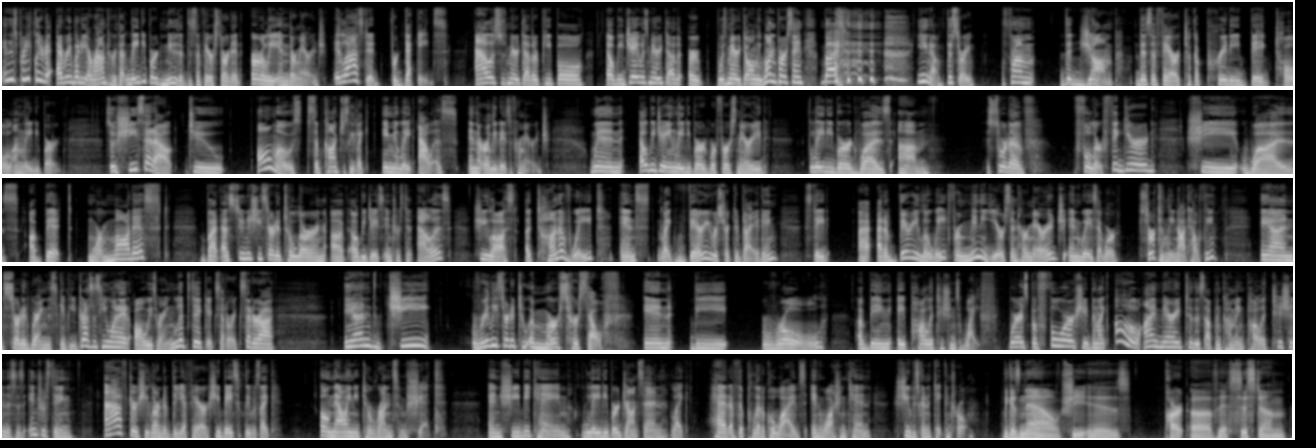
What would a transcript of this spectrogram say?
And it's pretty clear to everybody around her that Lady Bird knew that this affair started early in their marriage. It lasted for decades. Alice was married to other people. LBJ was married to other or was married to only one person, but you know, the story. From the jump, this affair took a pretty big toll on Lady Bird. So she set out to almost subconsciously like emulate Alice in the early days of her marriage. When LBJ and Lady Bird were first married, Lady Bird was um, sort of fuller figured. She was a bit more modest. But as soon as she started to learn of LBJ's interest in Alice, she lost a ton of weight and like very restrictive dieting, stayed uh, at a very low weight for many years in her marriage in ways that were certainly not healthy, and started wearing the skimpy dresses he wanted, always wearing lipstick, etc., etc. And she really started to immerse herself in the role of being a politician's wife. Whereas before she'd been like, oh, I'm married to this up and coming politician. This is interesting. After she learned of the affair, she basically was like, oh, now I need to run some shit. And she became Lady Bird Johnson, like head of the political wives in Washington. She was going to take control. Because now she is part of this system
